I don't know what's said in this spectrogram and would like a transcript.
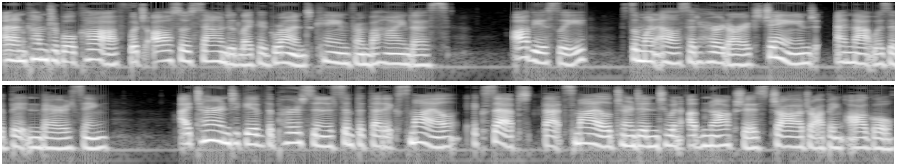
An uncomfortable cough, which also sounded like a grunt, came from behind us. Obviously, someone else had heard our exchange, and that was a bit embarrassing. I turned to give the person a sympathetic smile, except that smile turned into an obnoxious, jaw dropping ogle.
